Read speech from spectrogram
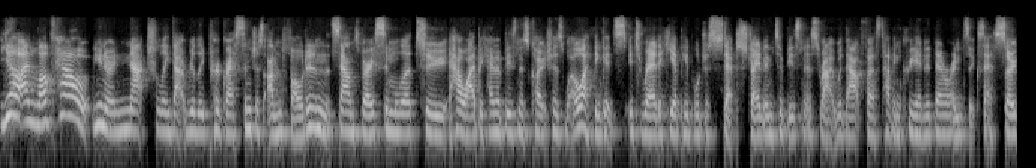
Yeah, I love how, you know, naturally that really progressed and just unfolded and it sounds very similar to how I became a business coach as well. I think it's it's rare to hear people just step straight into business, right, without first having created their own success. So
